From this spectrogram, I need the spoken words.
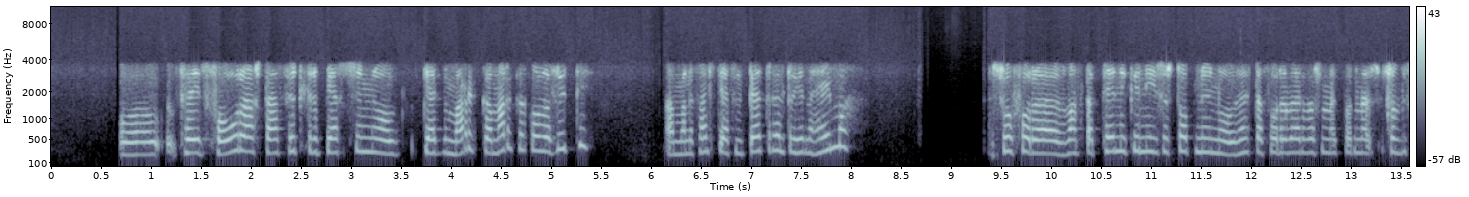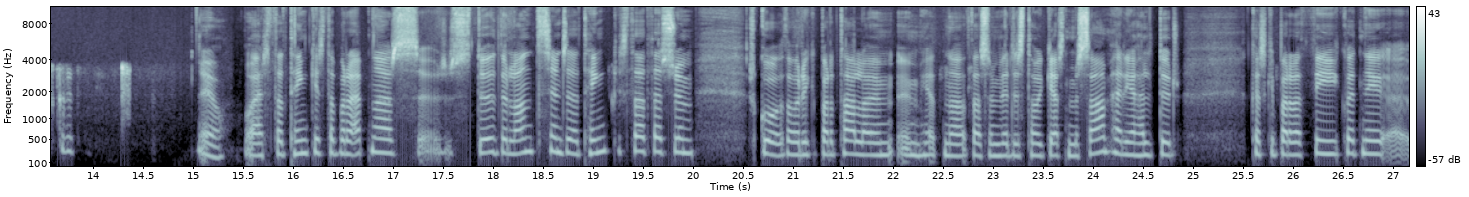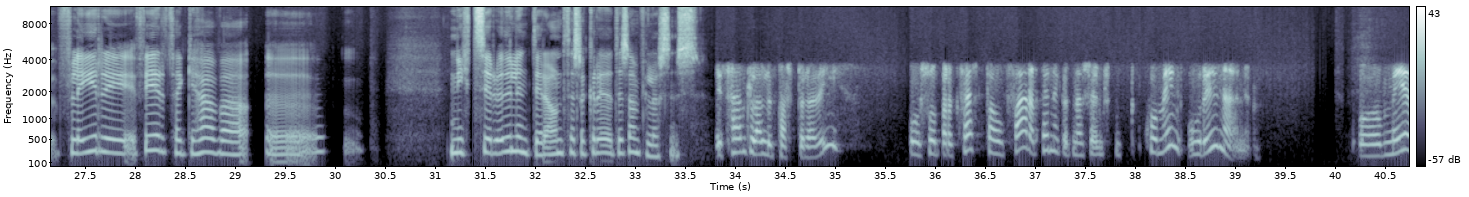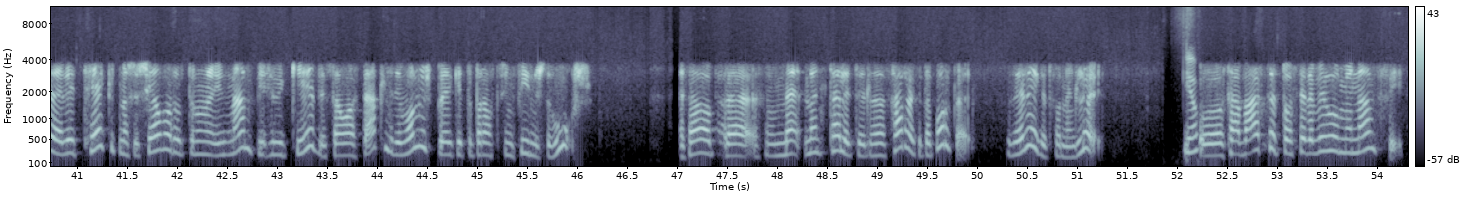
og þeir fóra á stað fullur björnsinu og gerði marga, marga góða hluti. Að mann fannst ég að fyrir betra heldur hérna heima. Svo fór að vanta peningin í þessu stofnun og þetta fór að verða svona eitthvað svolítið skrít Já, og er það tengist það bara efnaðars stöðu landsins eða tengist það þessum sko þá er ekki bara að tala um, um hérna það sem verðist þá að gerst með samherja heldur kannski bara því hvernig eh, fleiri fyrirtæki hafa uh, nýtt sér auðlindir án þess að greiða til samfélagsins. Það er alveg partur af því og svo bara hvert á fara peningarna sem kom inn úr yðnaðinum og með að við tekjum þessu sjávarútunar í nambi hefur gefið þá að allir í volvinsbygði geta bara átt sín fínustu hús. En það var bara mentali til að það þarf ekkert að borga þau. Það er ekkert fann einn laug. Já. Og það var þetta þegar við vorum með nambi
